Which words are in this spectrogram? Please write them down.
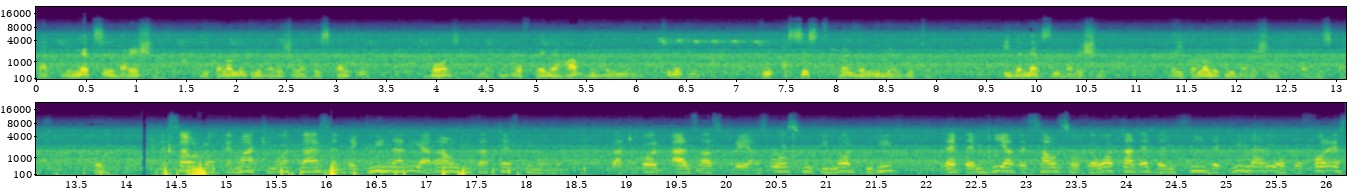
that the next liberation, the economic liberation of this country, God and the people of Kenya have given me an opportunity to assist President William Ruto in the next liberation, the economic liberation of this country. The sound of the much waters and the greenery around is a testimony that God answers prayers. Those who did not believe, let them hear the sounds of the water, let them see the greenery of the forest,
